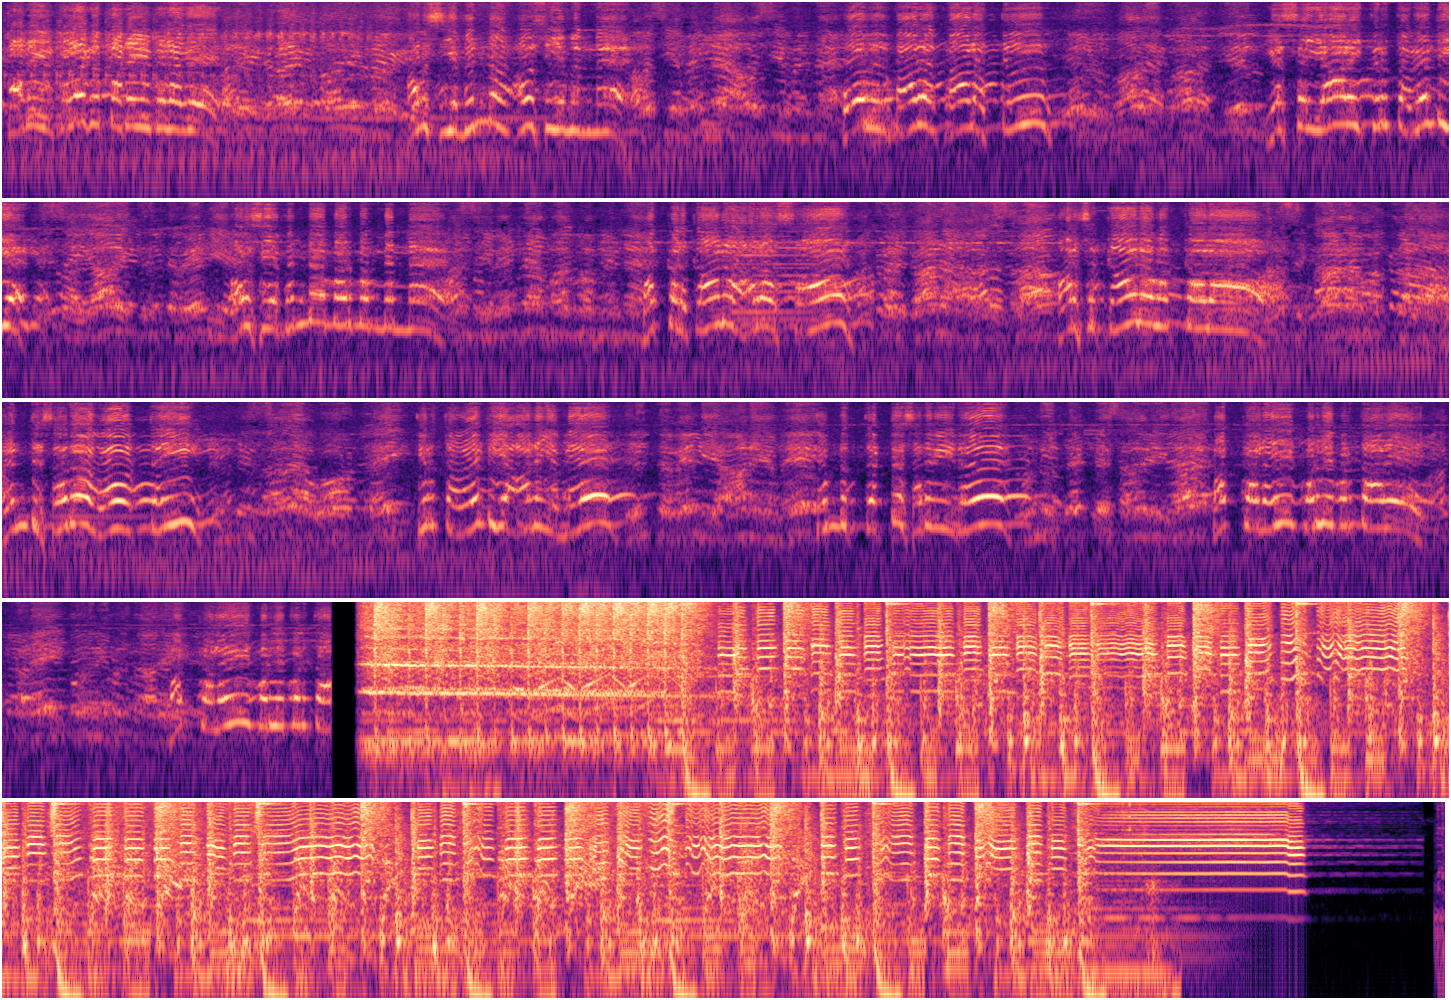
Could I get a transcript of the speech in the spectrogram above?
படை விலகு படை விலகு. அவசியம் என்ன? அவசியம் என்ன? ஒரு மாத காலத்தில் எஸ்ஐஆரை திருத்த வேண்டிய? அவசியம் என்ன மர்மம் என்ன? மக்களுக்கான அரசா? அரசுக்கான மக்களா? ரெண்டு சத ஓட்டை திருத்த வேண்டிய ஆணையமே தொண்ணூத்தி எட்டு சதவீத மக்களை கொடுமைப்படுத்தாதே மக்களை கொடுமைப்படுத்த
